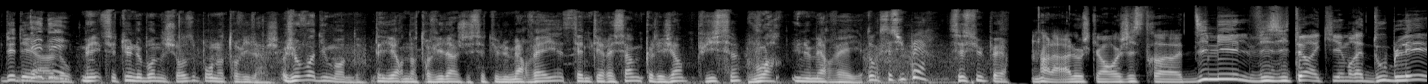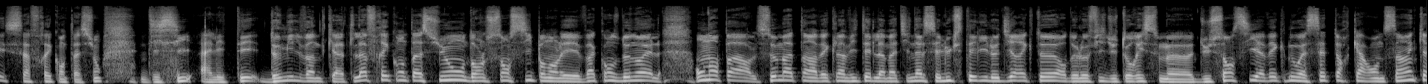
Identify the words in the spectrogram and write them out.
Dédé, à Dédé. Allo. Mais c'est une bonne chose pour notre village. Je vois du monde. D'ailleurs, notre village, c'est une merveille. C'est intéressant que les gens puissent voir une merveille. Donc c'est super. C'est super. Voilà, Alloche qui enregistre euh, 10 000 visiteurs et qui aimerait doubler sa fréquentation d'ici à l'été 2024. La fréquentation dans le Sancy pendant les vacances de Noël. On en parle ce matin avec l'invité de la matinale, c'est Lux Telly, le directeur de l'Office du tourisme euh, du Sancy avec nous à 7h45.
